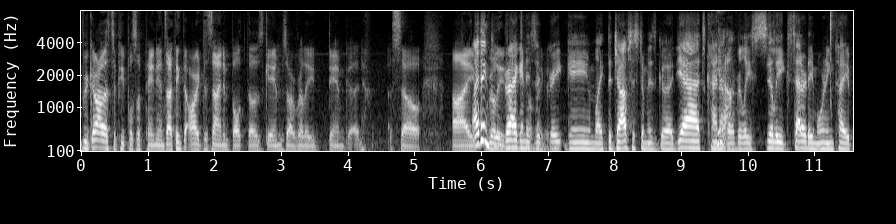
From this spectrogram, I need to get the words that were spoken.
regardless of people's opinions. I think the art design in both those games are really damn good. So I I think really Blue Dragon is a great game. Like the job system is good. Yeah, it's kind yeah. of a really silly Saturday morning type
